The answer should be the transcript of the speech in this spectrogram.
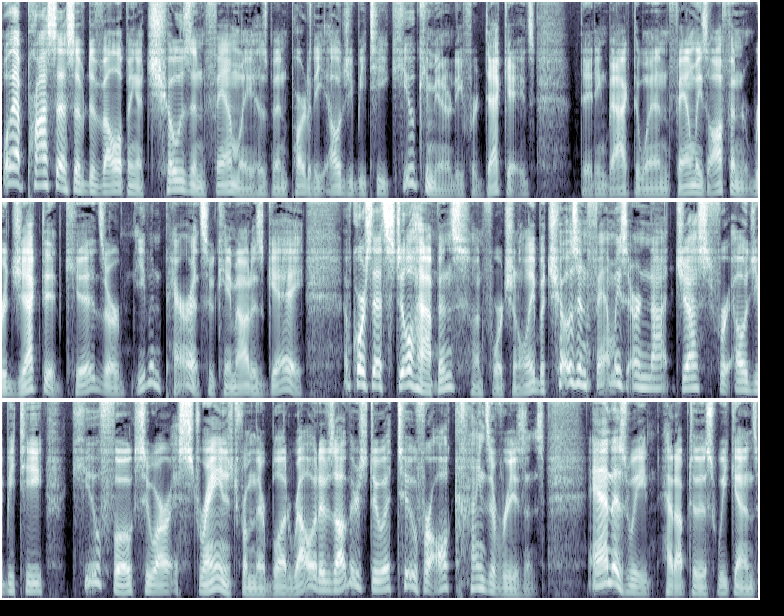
Well, that process of developing a chosen family has been part of the LGBTQ community for decades, dating back to when families often rejected kids or even parents who came out as gay. Of course, that still happens, unfortunately, but chosen families are not just for LGBTQ folks who are estranged from their blood relatives. Others do it too for all kinds of reasons. And as we head up to this weekend's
